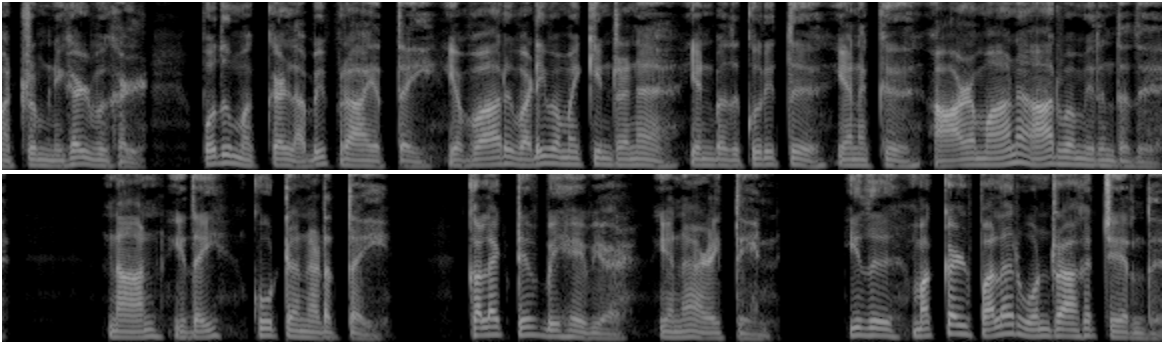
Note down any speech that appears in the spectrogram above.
மற்றும் நிகழ்வுகள் பொதுமக்கள் அபிப்பிராயத்தை எவ்வாறு வடிவமைக்கின்றன என்பது குறித்து எனக்கு ஆழமான ஆர்வம் இருந்தது. நான் இதை கூட்ட நடத்தை கலெக்டிவ் பிஹேவியர் என அழைத்தேன். இது மக்கள் பலர் ஒன்றாகச் சேர்ந்து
